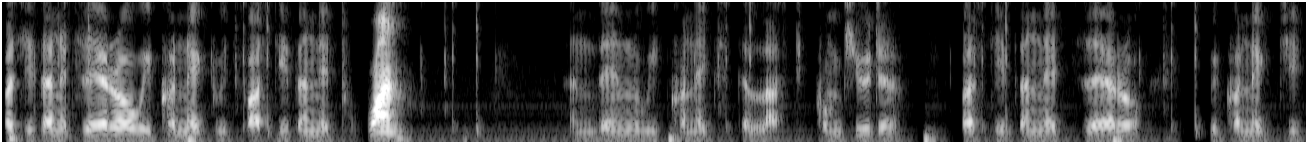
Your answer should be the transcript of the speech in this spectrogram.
Fast ethernet 0 we connect with fast ethernet 1 and then we connect the last computer. Fast ethernet 0 we connect it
